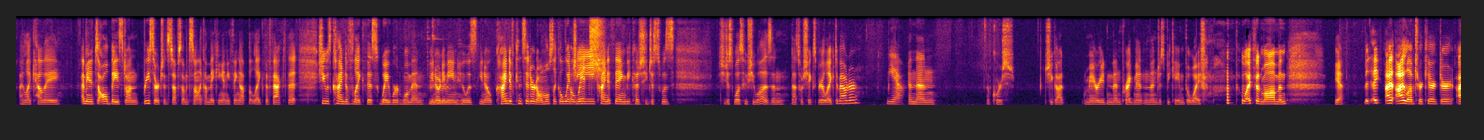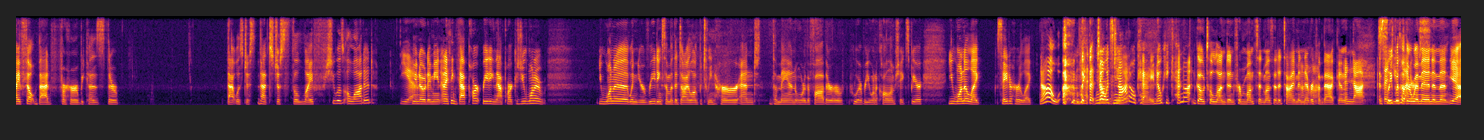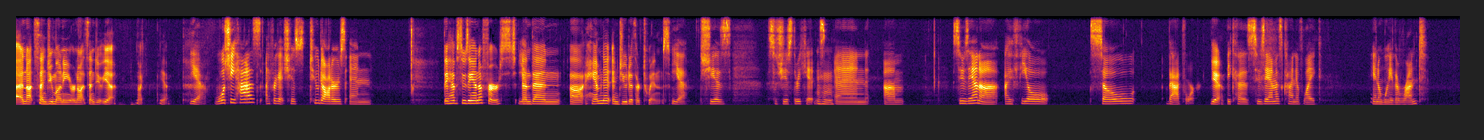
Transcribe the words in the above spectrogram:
I like how they. I mean, it's all based on research and stuff, so it's not like I'm making anything up. But like the fact that she was kind of like this wayward woman, you know what I mm-hmm. mean, who was you know kind of considered almost like a witchy witch. kind of thing because she just was. She just was who she was, and that's what Shakespeare liked about her. Yeah. And then, of course, she got married and then pregnant, and then just became the wife, the wife and mom, and yeah. But I, I, I loved her character. I felt bad for her because there. That was just that's just the life she was allotted. Yeah. You know what I mean? And I think that part, reading that part, because you want to, you want to when you're reading some of the dialogue between her and the man or the father or whoever you want to call him, Shakespeare, you want to like say to her like, no, like Yeah, that. No, it's not it. okay. No, he cannot go to London for months and months at a time and never Uh-huh. come back and and not and sleep with other women and then yeah, and not send you money or not send you yeah, like yeah. Yeah. Well, she has I forget. She has two daughters and They have Susanna first, Yeah. and then uh, Hamnet and Judith are twins. Yeah, she has. So she has three kids, Mhm. and um, Susanna, I feel so bad for Yeah. because Susanna's kind of like, in a way, the runt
